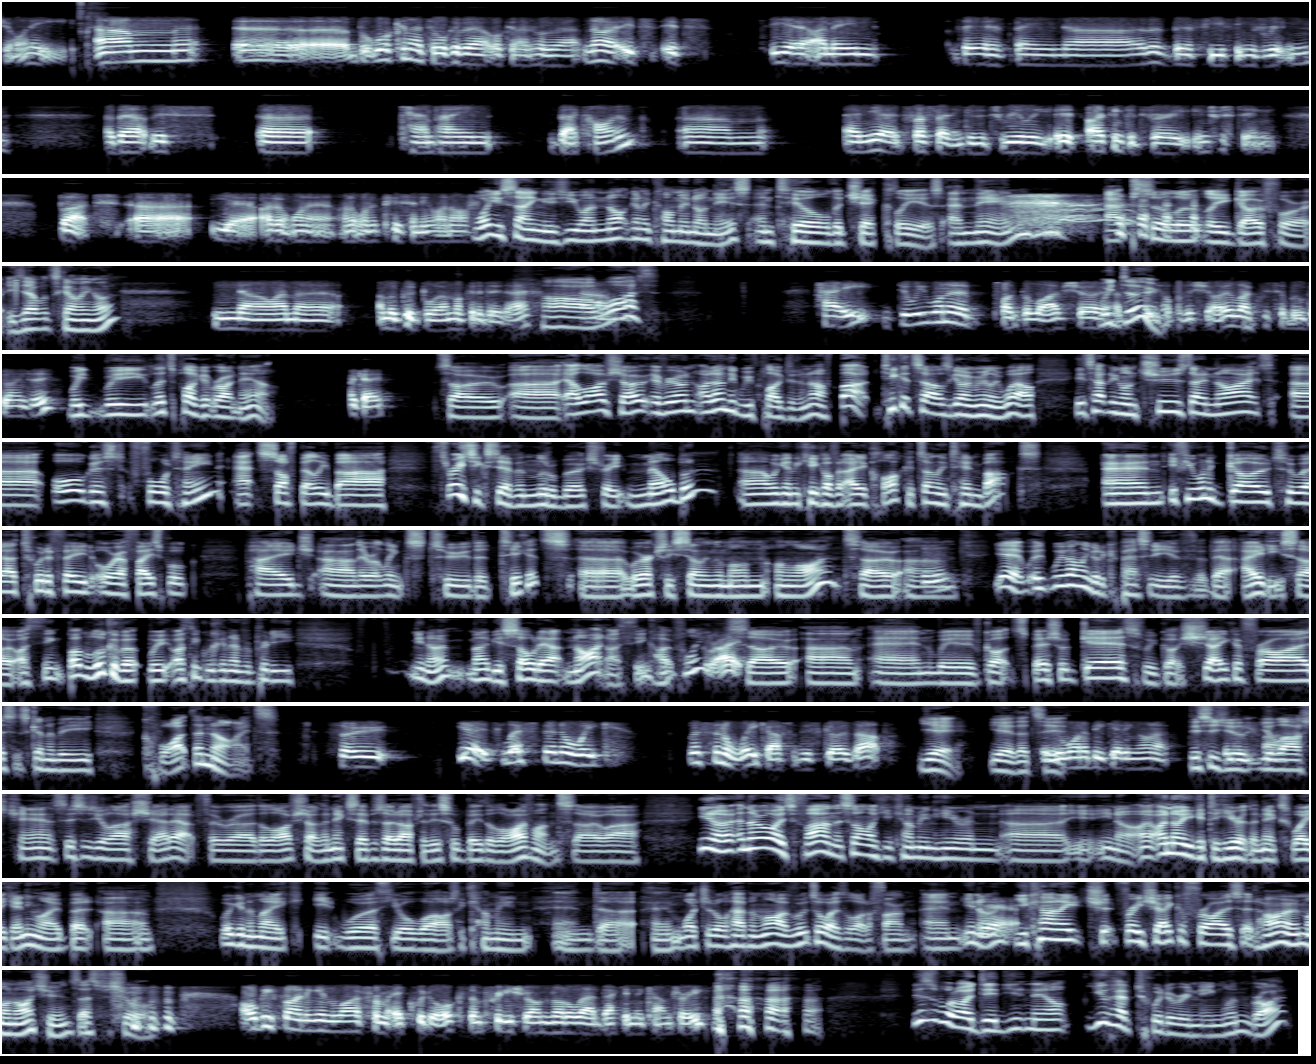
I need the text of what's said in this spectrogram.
Shawnee. Um, uh, but what can I talk about? What can I talk about? No, it's it's yeah, I mean, there have been uh, there have been a few things written about this uh, campaign back home, um, and yeah, it's frustrating because it's really. It, I think it's very interesting, but uh, yeah, I don't want to. I don't want to piss anyone off. What you're saying is you are not going to comment on this until the check clears, and then absolutely go for it. Is that what's going on? No, I'm a I'm a good boy. I'm not going to do that. Oh, Um, what? Hey, do we want to plug the live show? We at do. the top of the show, like we said we were going to. We we let's plug it right now. Okay. So uh, our live show, everyone. I don't think we've plugged it enough, but ticket sales are going really well. It's happening on Tuesday night, uh, August 14, at Soft Belly Bar, 367 Little Bourke Street, Melbourne. Uh, we're going to kick off at eight o'clock. It's only ten bucks, and if you want to go to our Twitter feed or our Facebook page, uh, there are links to the tickets. Uh, we're actually selling them on online. So um, yeah, we- we've only got a capacity of about eighty. So I think by the look of it, we I think we're going to have a pretty you know, maybe a sold out night, I think, hopefully. Right. So, um, and we've got special guests, we've got shaker fries. It's going to be quite the night. So yeah, it's less than a week. Less than a week after this goes up. Yeah, yeah, that's So it. you want to be getting on it. This is your, your last chance. This is your last shout out for uh, the live show. The next episode after this will be the live one. So, uh, you know, and they're always fun. It's not like you come in here and, uh, you, you know, I, I know you get to hear it the next week anyway, but um, we're going to make it worth your while to come in and uh, and watch it all happen live. It's always a lot of fun. And, you know, Yeah. you can't eat sh- free shaker fries at home on iTunes, that's for sure. I'll be phoning in live from Ecuador because I'm pretty sure I'm not allowed back in the country. this is what I did. You, now, you have Twitter in England, right?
